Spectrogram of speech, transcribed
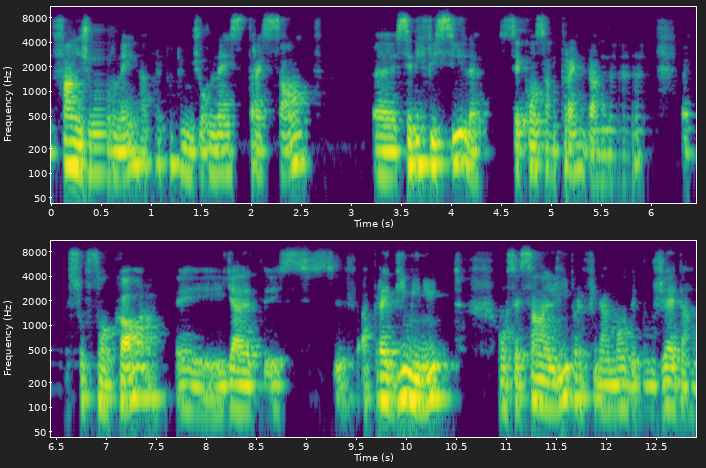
fin de journée, après toute une journée stressante. Euh, c'est difficile de se concentrer dans, sur son corps. Et après dix minutes, on se sent libre finalement de bouger dans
